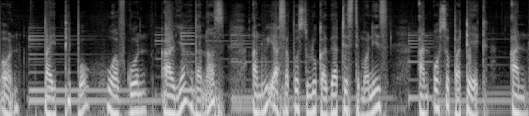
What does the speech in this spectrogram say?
on by people who have gone earlier than us, and we are supposed to look at their testimonies and also partake and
